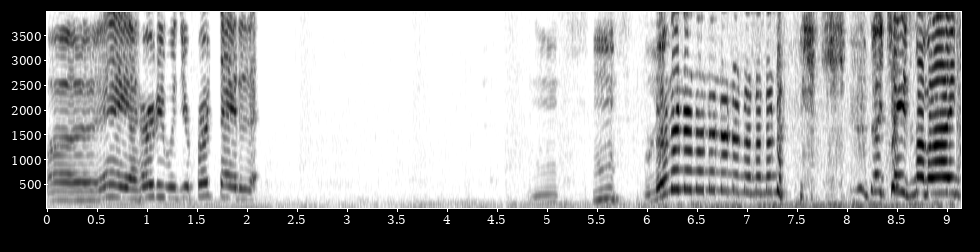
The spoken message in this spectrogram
Uh, hey, I heard it was your birthday today. Mm, mm. No, no, no, no, no, no, no, no, no, no, no! I changed my mind!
